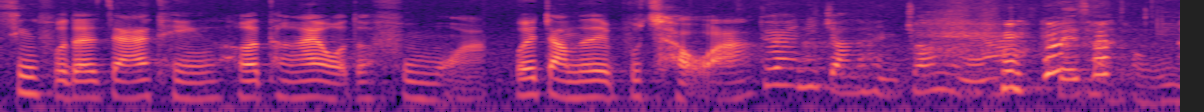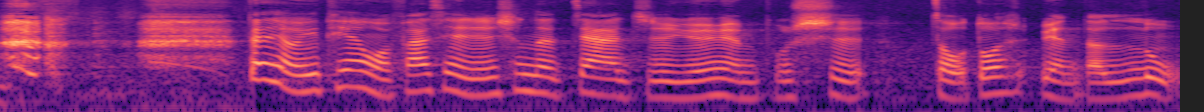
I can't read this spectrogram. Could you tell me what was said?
幸福的家庭和疼爱我的父母啊，我也长得也不丑啊。对啊，你长得很庄严啊，非常同意。但有一天，我发现人生的价值远远不是走多远的路，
